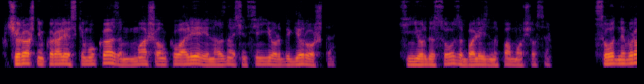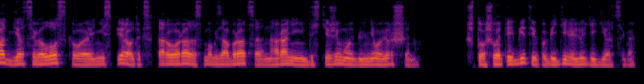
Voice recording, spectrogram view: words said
Вчерашним королевским указом маршалом кавалерии назначен сеньор де Герошта. Сеньор де Соза болезненно поморщился. Сводный брат герцога Лосского не с первого, так с второго раза смог забраться на ранее недостижимую для него вершину. Что ж, в этой битве победили люди герцога.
